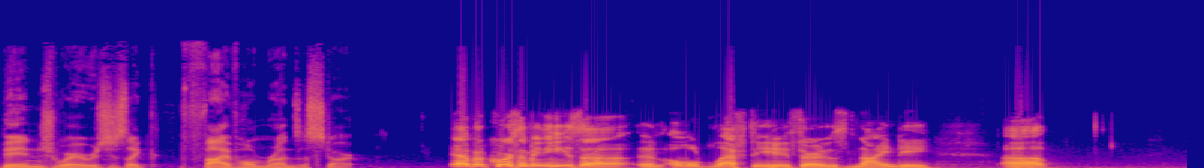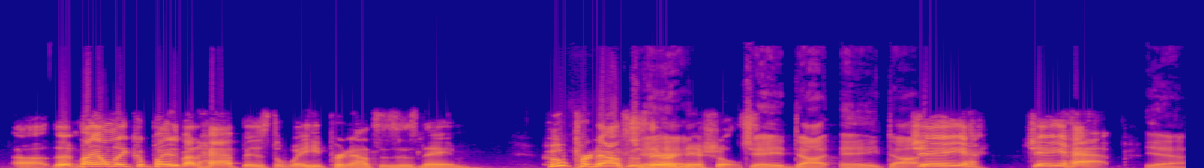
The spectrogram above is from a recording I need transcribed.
binge where it was just like 5 home runs a start. Yeah, but of course, I mean he's a an old lefty who throws ninety. Uh, uh, the, my only complaint about Happ is the way he pronounces his name. Who pronounces their initials? J dot A dot. J J Happ. Yeah.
